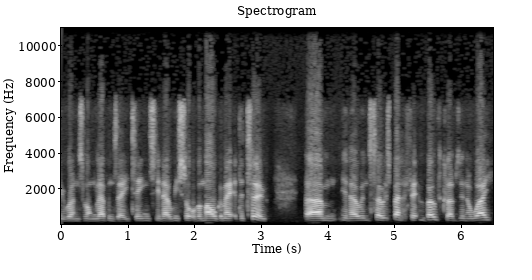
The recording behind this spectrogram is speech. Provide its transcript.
who runs Long Levens 18s, you know, we sort of amalgamated the two. Um, you know, and so it's benefiting both clubs in a way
